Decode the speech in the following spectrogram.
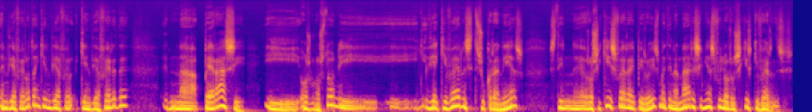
ενδιαφερόταν και, ενδιαφε, και ενδιαφέρεται να περάσει η, ως γνωστόν η, η διακυβέρνηση της Ουκρανίας στην ε, ρωσική σφαίρα επιρροής με την ανάρρηση μιας φιλορωσικής κυβέρνησης.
